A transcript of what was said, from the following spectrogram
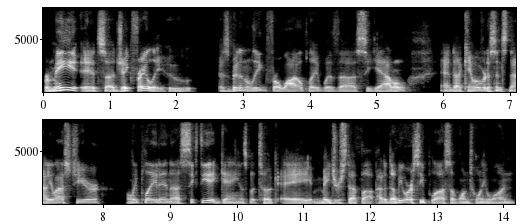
For me, it's uh, Jake Fraley, who has been in the league for a while, played with uh, Seattle, and uh, came over to Cincinnati last year. Only played in uh, 68 games, but took a major step up. Had a WRC plus of 121,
